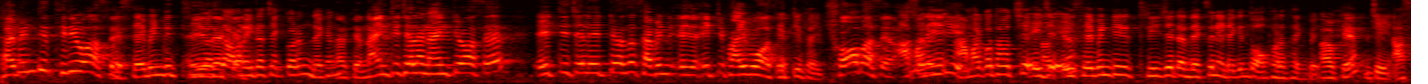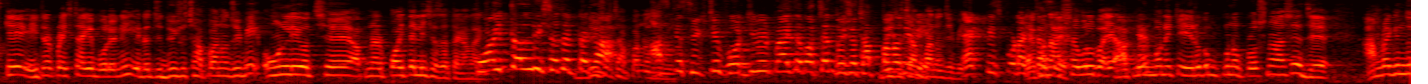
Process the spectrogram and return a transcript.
73 ও আছে। সেভেন্টি থ্রি এই আছে দেখেন। এটা চেক করেন দেখেন। ওকে 90 চাইলে 90 ও আছে। 80 চাইলে 80 আছে 70 85 ও আছে। 85 সব আছে আসলে মানে আমার কথা হচ্ছে এই যে এই সেভেন্টি থ্রি যেটা দেখছেন এটা কিন্তু অফারে থাকবে। ওকে জি আজকে এইটার প্রাইসটা আগে বলে নিই এটা হচ্ছে দুইশো ছাপ্পান্ন জিবি অনলি হচ্ছে আপনার পঁয়তাল্লিশ হাজার টাকা থাকবে। 45000 টাকা? 256 GB আজকে 64 জিবির প্রাইসে পাচ্ছেন 256 256 জিবি এক পিস প্রোডাক্ট এখন আশাবুল ভাই আপনার মনে কি এরকম কোনো প্রশ্ন আসে যে আমরা কিন্তু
